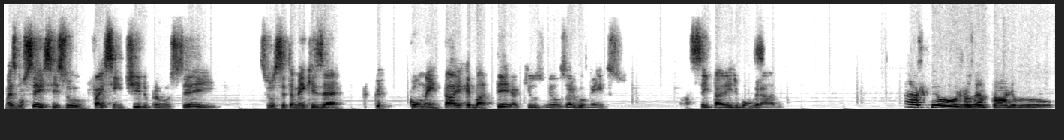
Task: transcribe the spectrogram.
Mas não sei se isso faz sentido para você e se você também quiser comentar e rebater aqui os meus argumentos, aceitarei de bom grado. Acho que o José Antônio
